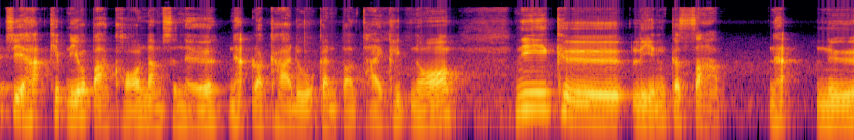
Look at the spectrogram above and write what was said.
FC ฮะคลิปนี้ปอปาขอนำเสนอนะราคาดูกันตอนท้ายคลิปเนาะนี่คือเหรียญกระสาบนะเนื้อ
